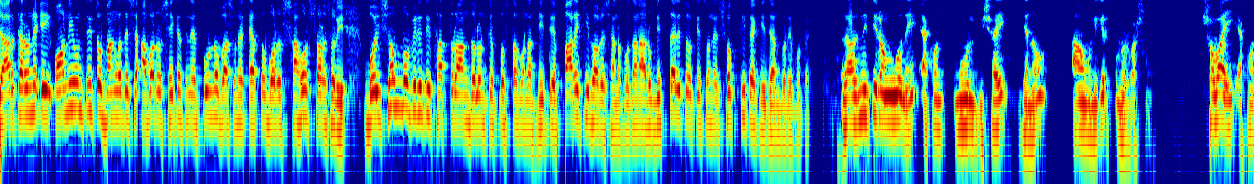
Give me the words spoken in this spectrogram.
যার কারণে এই অনিয়ন্ত্রিত বাংলাদেশে আবারও শেখ হাসিনার পূর্ণবাসনের এত বড় সাহস সরাসরি বৈষম্য বিরোধী ছাত্র আন্দোলনকে প্রস্তাবনা দিতে পারে কীভাবে সেনাপ্রধান? আরও বিস্তারিত পিছনের শক্তিটা কি জানব রিপোর্টে রাজনীতির অঙ্গনে এখন মূল বিষয় যেন আওয়ামী লীগের পুনর্বাসন। সবাই এখন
